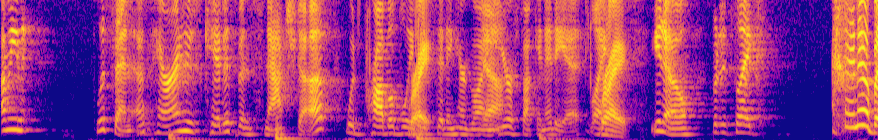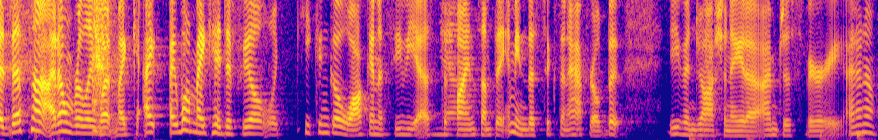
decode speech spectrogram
i mean listen a parent whose kid has been snatched up would probably Right. be sitting here going Yeah. you're a fucking idiot like Right. you know but it's like I know, but that's not. I don't really want my. I, I want my kid to feel like he can go walk in a CVS to Yeah. find something. I mean, the six and a half year old, but even Josh and Ada, I'm just very. I don't know.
